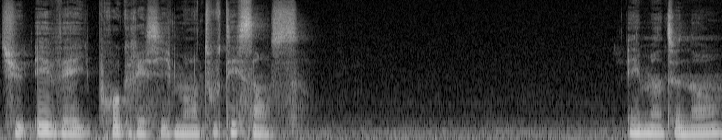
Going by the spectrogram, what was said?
tu éveilles progressivement tous tes sens. Et maintenant,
